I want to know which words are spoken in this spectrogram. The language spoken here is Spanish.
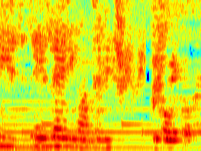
We used to see his lady once every three weeks before we got.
